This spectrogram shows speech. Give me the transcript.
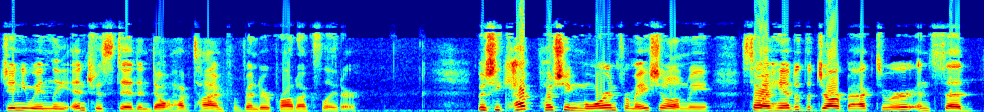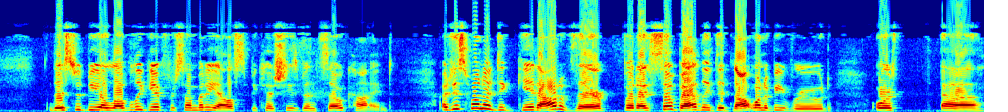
genuinely interested and don't have time for vendor products later. But she kept pushing more information on me, so I handed the jar back to her and said, This would be a lovely gift for somebody else because she's been so kind. I just wanted to get out of there, but I so badly did not want to be rude or, uh,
